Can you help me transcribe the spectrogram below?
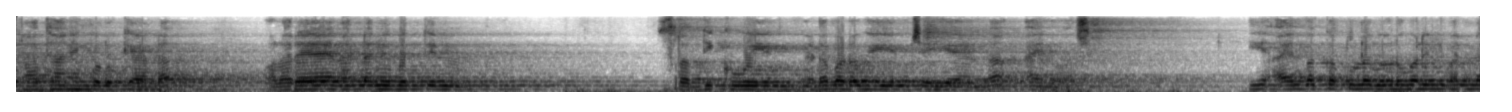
പ്രാധാന്യം കൊടുക്കേണ്ട വളരെ നല്ല രൂപത്തിൽ ശ്രദ്ധിക്കുകയും ഇടപെടുകയും ചെയ്യേണ്ട അയൽവാസി ഈ അയൽപക്കത്തുള്ള വീടുകളിൽ വല്ല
